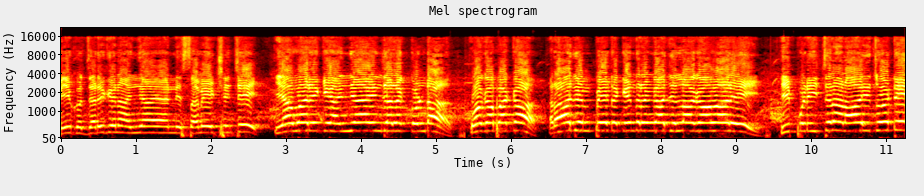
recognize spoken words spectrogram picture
మీకు జరిగిన అన్యాయాన్ని సమీక్షించి ఎవరికి అన్యాయం జరగకుండా ఒక పక్క రాజంపేట కేంద్రంగా జిల్లా కావాలి. ఇప్పుడు ఇచ్చిన రాయి చోటి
